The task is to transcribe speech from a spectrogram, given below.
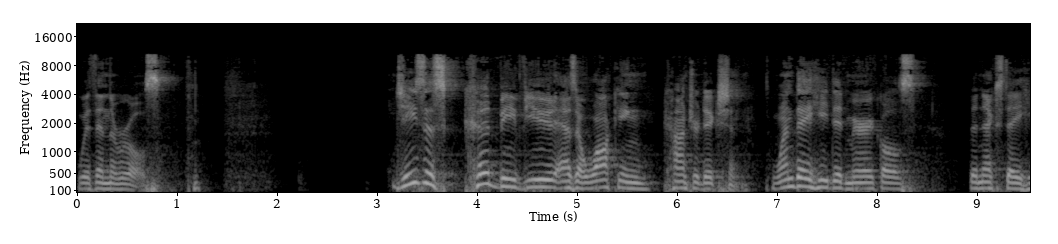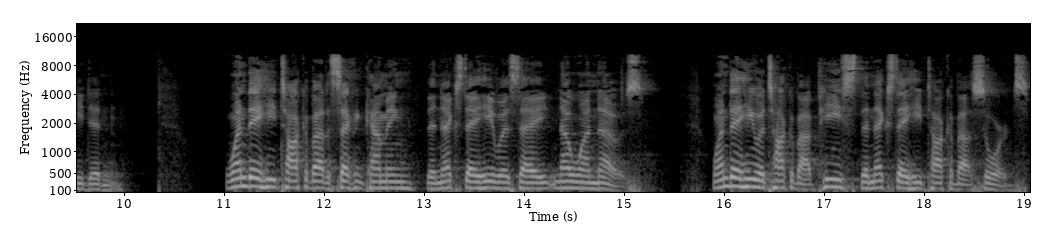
within the rules. Jesus could be viewed as a walking contradiction. One day he did miracles, the next day he didn't. One day he'd talk about a second coming, the next day he would say, No one knows. One day he would talk about peace, the next day he'd talk about swords.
